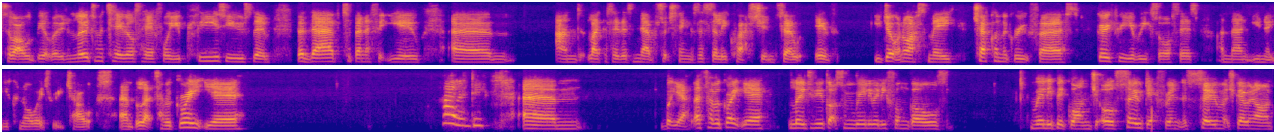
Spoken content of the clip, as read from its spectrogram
so I will be uploading loads of materials here for you. Please use them. They're there to benefit you. Um, and like I say, there's never such thing as a silly question. So if you don't want to ask me, check on the group first, go through your resources, and then you know you can always reach out. Um, but let's have a great year. Hi, Lindy. Um, but yeah, let's have a great year. Loads of you got some really, really fun goals really big ones. All so different. There's so much going on.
